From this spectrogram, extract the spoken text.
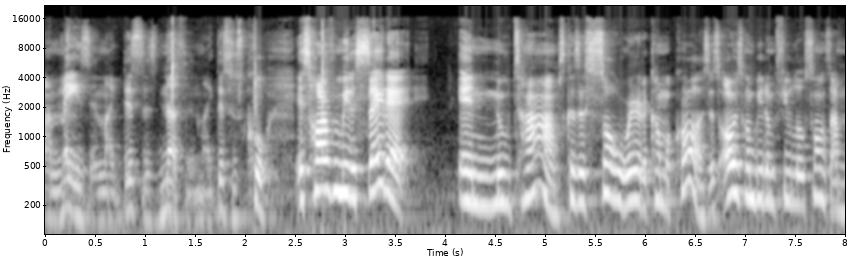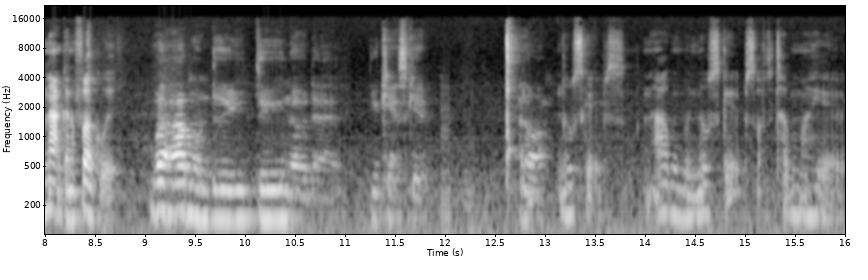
amazing. Like this is nothing. Like this is cool." It's hard for me to say that in new times because it's so rare to come across. It's always gonna be them few little songs I'm not gonna fuck with. What album do you do you know that you can't skip at all? No skips. An album with no skips off the top of my head.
